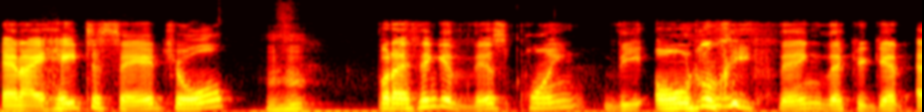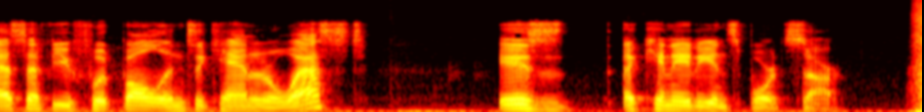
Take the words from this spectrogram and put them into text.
And I hate to say it, Joel, Mhm. but I think at this point the only thing that could get SFU football into Canada West is a Canadian sports star.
